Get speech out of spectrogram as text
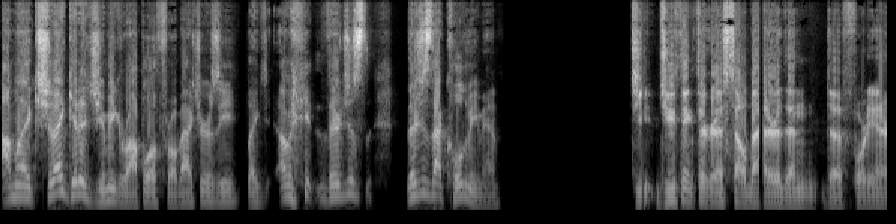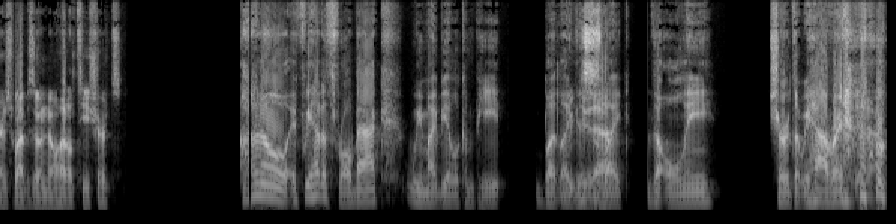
I'm like, should I get a Jimmy Garoppolo throwback jersey? Like, I mean, they're just they're just that cool to me, man. Do you, do you think they're going to sell better than the 49ers Web Zone No Huddle t-shirts? I don't know. If we had a throwback, we might be able to compete. But like, this is like the only shirt that we have right now.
